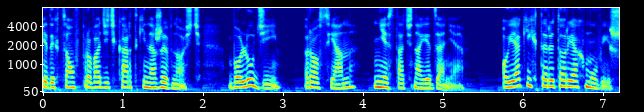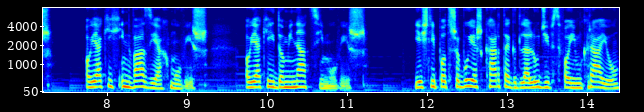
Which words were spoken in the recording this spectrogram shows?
kiedy chcą wprowadzić kartki na żywność, bo ludzi, Rosjan, nie stać na jedzenie. O jakich terytoriach mówisz? O jakich inwazjach mówisz? O jakiej dominacji mówisz? Jeśli potrzebujesz kartek dla ludzi w swoim kraju,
